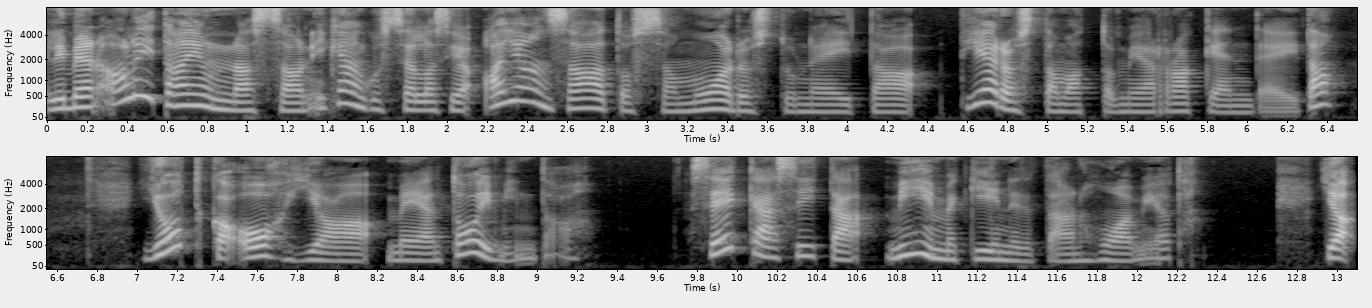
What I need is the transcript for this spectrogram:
Eli meidän alitajunnassa on ikään kuin sellaisia ajan saatossa muodostuneita tiedostamattomia rakenteita, jotka ohjaa meidän toimintaa sekä sitä, mihin me kiinnitetään huomiota. Ja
